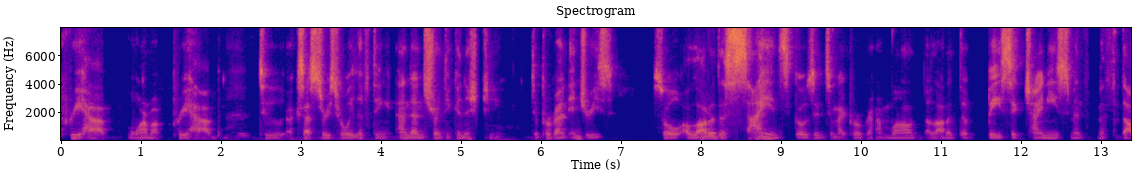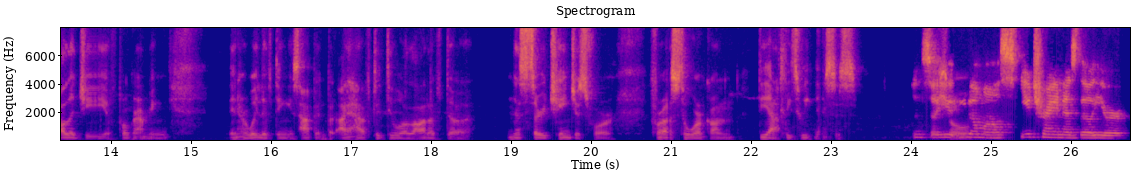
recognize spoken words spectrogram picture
prehab, warm up prehab mm-hmm. to accessories for weightlifting and then strength and conditioning to prevent injuries. So a lot of the science goes into my program, while a lot of the basic Chinese methodology of programming in her weightlifting has happened. But I have to do a lot of the necessary changes for for us to work on the athlete's weaknesses. And so you so, you almost you train as though you're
